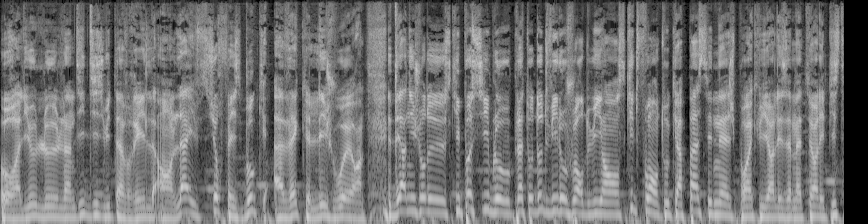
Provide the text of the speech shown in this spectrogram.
aura lieu le lundi 18 avril en live sur Facebook avec les joueurs. Dernier jour de ski possible au plateau d'Hauteville aujourd'hui en ski de fond en tout cas pas assez de neige pour accueillir les amateurs. Les pistes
